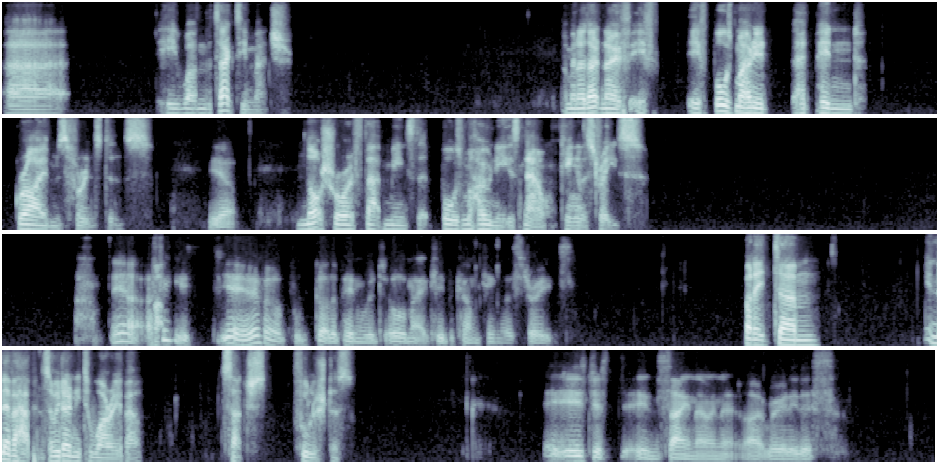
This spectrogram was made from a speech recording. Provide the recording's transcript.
uh, he won the tag team match. I mean, I don't know if if if Balls Mahoney had pinned Grimes, for instance. Yeah. Not sure if that means that Balls Mahoney is now king of the streets. Yeah, I But- think it, yeah, whoever got the pin would automatically become king of the streets. but it um it never happened so we don't need to worry about such foolishness It is just insane, though, isn't it? Like, really, this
